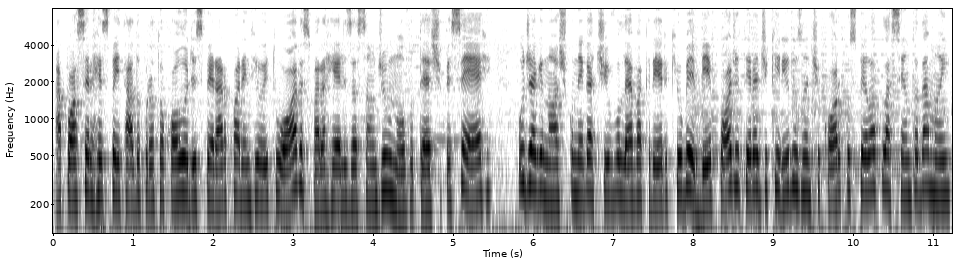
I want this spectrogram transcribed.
Após ser respeitado o protocolo de esperar 48 horas para a realização de um novo teste PCR, o diagnóstico negativo leva a crer que o bebê pode ter adquirido os anticorpos pela placenta da mãe,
